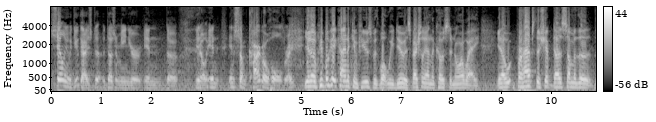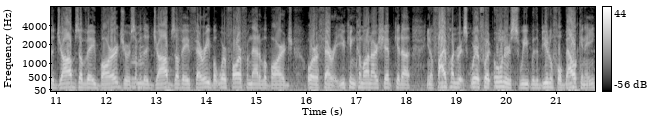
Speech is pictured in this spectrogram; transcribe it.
sailing with you guys do, doesn't mean you're in the, you know, in in some cargo hold, right? You know, people get kind of confused with what we do, especially on the coast of Norway. You know, perhaps the ship does some of the, the jobs of a barge or some of Mhm. the jobs of a ferry, but we're far from that of a barge or a ferry. You can come on our ship, get a you know 500 square foot owner's suite with a beautiful balcony.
